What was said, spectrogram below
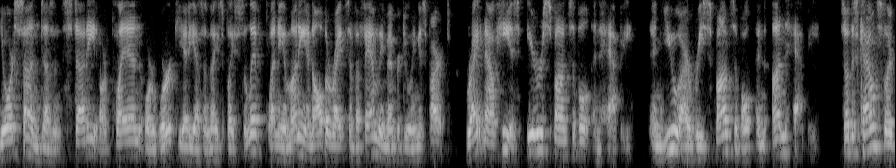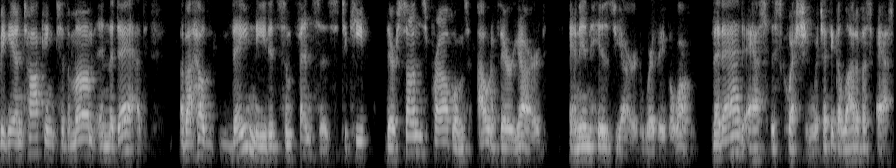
Your son doesn't study or plan or work, yet he has a nice place to live, plenty of money, and all the rights of a family member doing his part. Right now, he is irresponsible and happy, and you are responsible and unhappy. So, this counselor began talking to the mom and the dad about how they needed some fences to keep their son's problems out of their yard and in his yard where they belong that dad asked this question, which I think a lot of us ask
